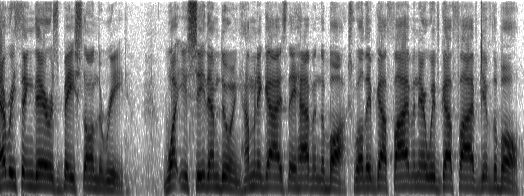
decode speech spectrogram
Everything there is based on the read. What you see them doing, how many guys they have in the box. Well, they've got five in there, we've got five, give the ball.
